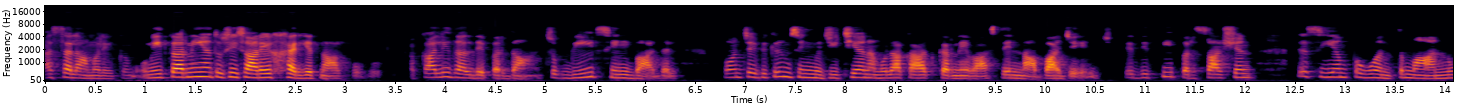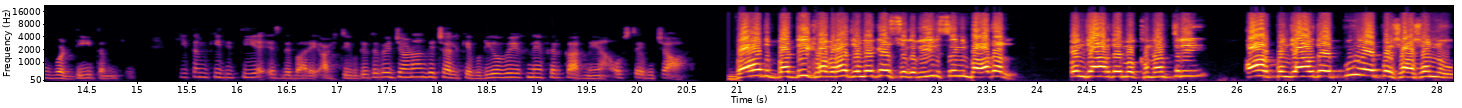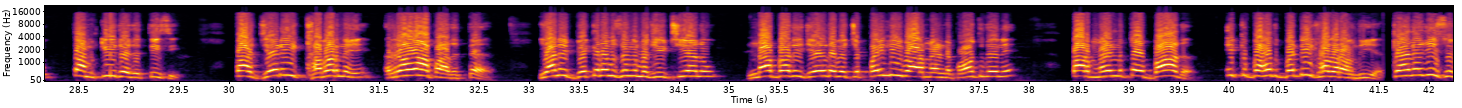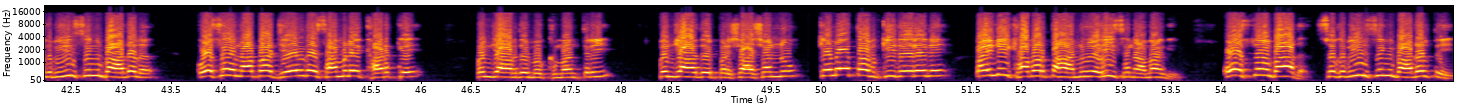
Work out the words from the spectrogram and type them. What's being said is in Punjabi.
ਅਸਲਾਮ ਅਲੈਕੁਮ ਉਮੀਦ ਕਰਨੀ ਹੈ ਤੁਸੀਂ ਸਾਰੇ ਖੈਰੀਅਤ ਨਾਲ ਹੋਵੋਗੇ ਅਕਾਲੀ ਦਲ ਦੇ ਪ੍ਰਧਾਨ ਸੁਖਬੀਰ ਸਿੰਘ ਬਾਦਲ ਪਹੁੰਚੇ ਵਿਕਰਮ ਸਿੰਘ ਮਜੀਠੀਆ ਨਾਲ ਮੁਲਾਕਾਤ ਕਰਨੇ ਵਾਸਤੇ ਨਾਭਾ ਜੇਲ੍ਹ ਤੇ ਦਿੱਤੀ ਪ੍ਰਸ਼ਾਸਨ ਤੇ ਸੀਐਮ ਭਗਵੰਤ ਮਾਨ ਨੂੰ ਵੱਡੀ ਧਮਕੀ ਕੀ ਧਮਕੀ ਦਿੱਤੀ ਹੈ ਇਸ ਦੇ ਬਾਰੇ ਅੱਜ ਦੀ ਵੀਡੀਓ ਦੇ ਵਿੱਚ ਜਾਣਾਂਗੇ ਚੱਲ ਕੇ ਵੀਡੀਓ ਵੇਖਨੇ ਫਿਰ ਕਰਨੇ ਆ ਉਸ ਤੇ ਵਿਚਾਰ ਬਹੁਤ ਵੱਡੀ ਖਬਰ ਹੈ ਜਿਵੇਂ ਕਿ ਸੁਖਬੀਰ ਸਿੰਘ ਬਾਦਲ ਪੰਜਾਬ ਦੇ ਮੁੱਖ ਮੰਤਰੀ ਔਰ ਪੰਜਾਬ ਦੇ ਪੂਰੇ ਪ੍ਰਸ਼ਾਸਨ ਨੂੰ ਧਮਕੀ ਦੇ ਦਿੱਤੀ ਸੀ ਪਰ ਜਿਹੜੀ ਖਬਰ ਨੇ ਰੌਲਾ ਪਾ ਦਿੱਤਾ ਯਾਨੀ ਵਿਕਰਮ ਸਿੰਘ ਮਜੀਠੀਆ ਨੂੰ ਨਾਭਾ ਦੀ ਜੇਲ੍ਹ ਦੇ ਵਿੱਚ ਪਹਿਲੀ ਵਾਰ ਮਿਲਣ ਪਹੁੰਚਦੇ ਨੇ, ਪਰ ਮਿਲਣ ਤੋਂ ਬਾਅਦ ਇੱਕ ਬਹੁਤ ਵੱਡੀ ਖਬਰ ਆਉਂਦੀ ਹੈ। ਕਹਿੰਦੇ ਜੀ ਸੁਖਬੀਰ ਸਿੰਘ ਬਾਦਲ ਉਸੇ ਨਾਭਾ ਜੇਲ੍ਹ ਦੇ ਸਾਹਮਣੇ ਖੜ ਕੇ ਪੰਜਾਬ ਦੇ ਮੁੱਖ ਮੰਤਰੀ, ਪੰਜਾਬ ਦੇ ਪ੍ਰਸ਼ਾਸਨ ਨੂੰ ਕਿਵੇਂ ਧਮਕੀ ਦੇ ਰਹੇ ਨੇ, ਪਹਿਲੀ ਖਬਰ ਤੁਹਾਨੂੰ ਇਹੀ ਸੁਣਾਵਾਂਗੇ। ਉਸ ਤੋਂ ਬਾਅਦ ਸੁਖਬੀਰ ਸਿੰਘ ਬਾਦਲ ਤੇ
